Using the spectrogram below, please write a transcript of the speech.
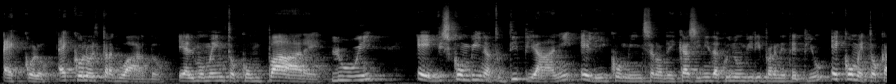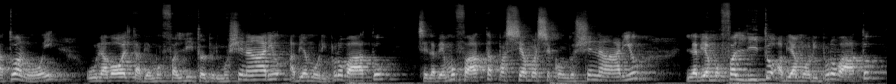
eccolo, eccolo il traguardo. E al momento compare lui e vi scombina tutti i piani e lì cominciano dei casini da cui non vi riprendete più e come è toccato a noi, una volta abbiamo fallito il primo scenario, abbiamo riprovato, ce l'abbiamo fatta, passiamo al secondo scenario, l'abbiamo fallito, abbiamo riprovato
